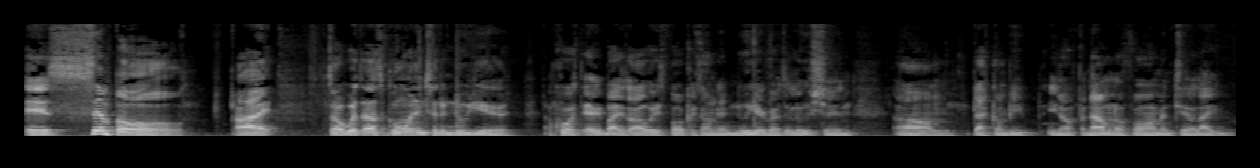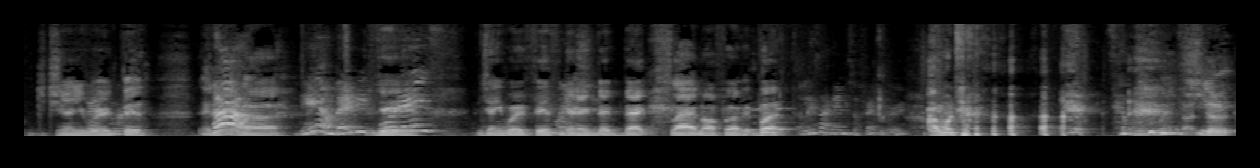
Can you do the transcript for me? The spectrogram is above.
is simple. All right. So with us going into the new year, of course, everybody's always focused on their New Year resolution. Um, that's gonna be you know phenomenal for them until like January fifth, and then uh, Damn, baby, four yeah. days. January fifth, and then they, they back sliding off of it. But At least I gave to February. I want to. the,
